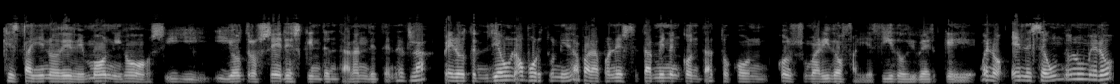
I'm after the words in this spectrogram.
que está lleno de demonios y, otros seres que intentarán detenerla, pero tendría una oportunidad para ponerse también en contacto con, con su marido fallecido y ver que, bueno, en el segundo número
